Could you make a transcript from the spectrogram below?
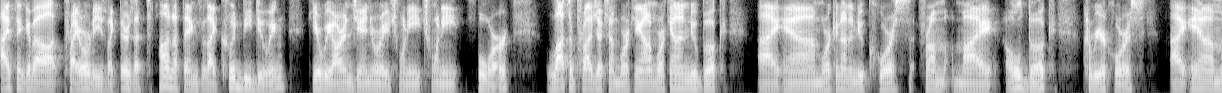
I think about priorities. Like there's a ton of things that I could be doing. Here we are in January 2024. Lots of projects I'm working on. I'm working on a new book. I am working on a new course from my old book, career course. I am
